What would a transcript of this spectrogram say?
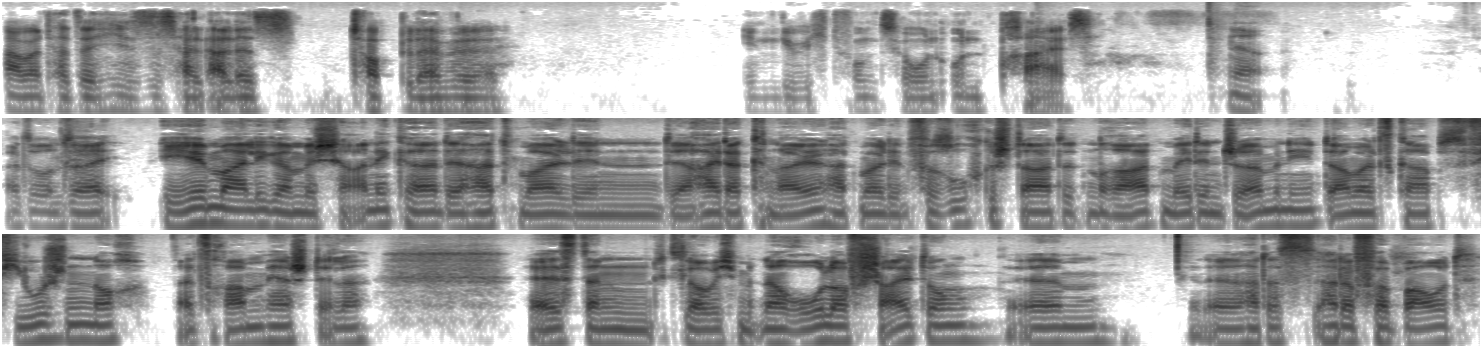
Aber tatsächlich ist es halt alles Top-Level in Gewicht, Funktion und Preis. Ja. Also unser ehemaliger Mechaniker, der hat mal den, der Heider Knall, hat mal den Versuch gestartet, ein Rad made in Germany. Damals gab es Fusion noch als Rahmenhersteller. Er ist dann, glaube ich, mit einer Rohloff-Schaltung ähm, äh, hat, das, hat er verbaut.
